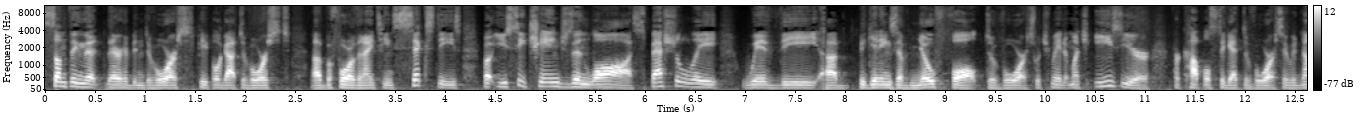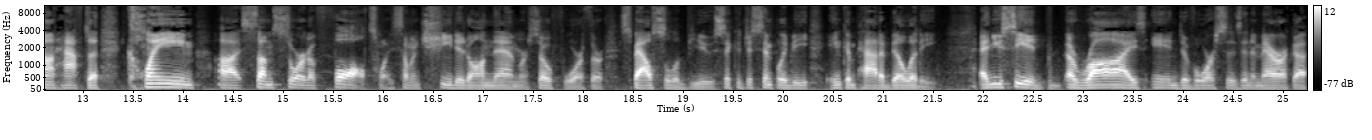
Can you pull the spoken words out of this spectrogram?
something that there had been divorced. People got divorced uh, before the 1960s, but you see changes in law, especially with the uh, beginnings of no fault divorce, which made it much easier for couples to get divorced. They would not have to claim uh, some sort of fault, like someone cheated on them or so forth, or spousal abuse. It could just simply be incompatibility. And you see a rise in divorces in America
